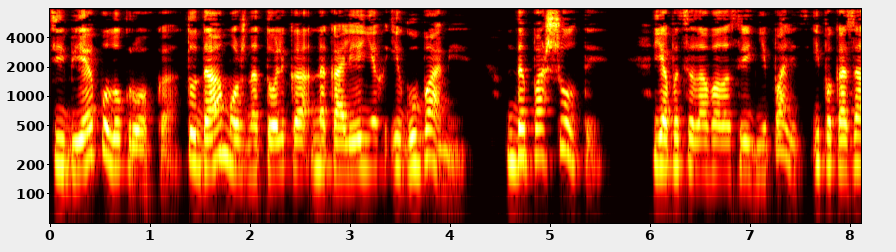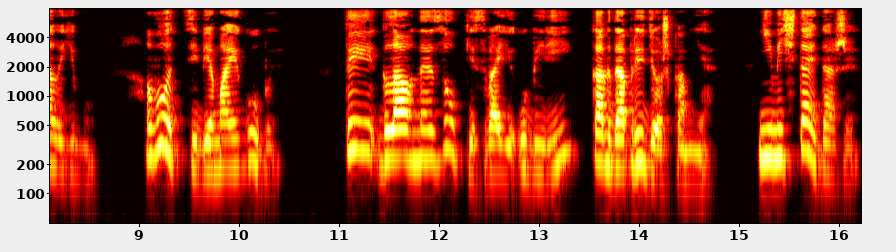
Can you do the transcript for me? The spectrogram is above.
«Тебе, полукровка, туда можно только на коленях и губами». «Да пошел ты!» Я поцеловала средний палец и показала ему. «Вот тебе мои губы. Ты, главное, зубки свои убери, когда придешь ко мне. Не мечтай даже.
